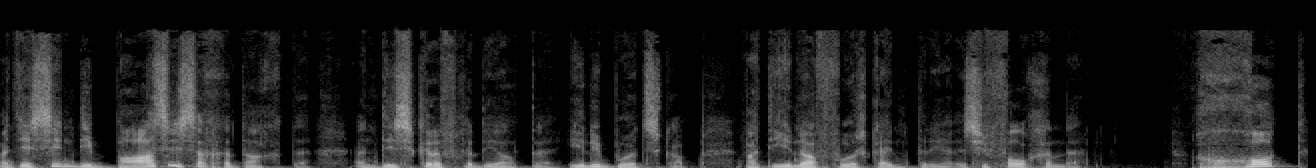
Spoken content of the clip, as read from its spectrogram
Want jy sien die basiese gedagte in die skrifgedeelte, hierdie boodskap wat hier na voorskyn tree, is die volgende. God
